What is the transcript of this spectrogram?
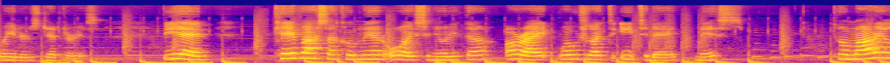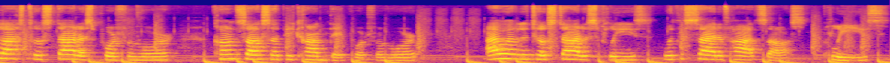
waiter's gender is. Bien, ¿Qué vas a comer hoy, señorita? Alright, what would you like to eat today, miss? Tomare las tostadas, por favor. Con salsa picante, por favor. I want the tostadas, please, with a side of hot sauce, please.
